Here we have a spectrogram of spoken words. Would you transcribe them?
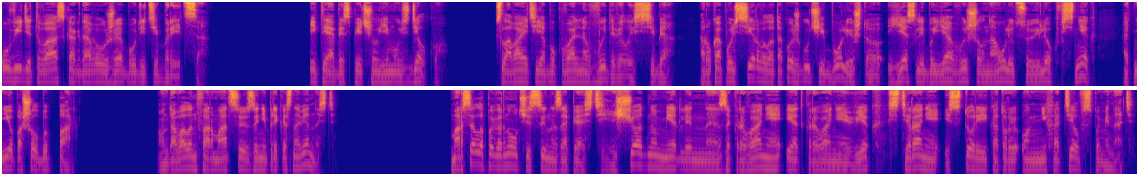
увидит вас, когда вы уже будете бриться. И ты обеспечил ему сделку. Слова эти я буквально выдавил из себя. Рука пульсировала такой жгучей болью, что если бы я вышел на улицу и лег в снег, от нее пошел бы пар. Он давал информацию за неприкосновенность. Марсело повернул часы на запястье. Еще одно медленное закрывание и открывание век, стирание истории, которую он не хотел вспоминать.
